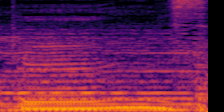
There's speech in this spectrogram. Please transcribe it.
得似？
